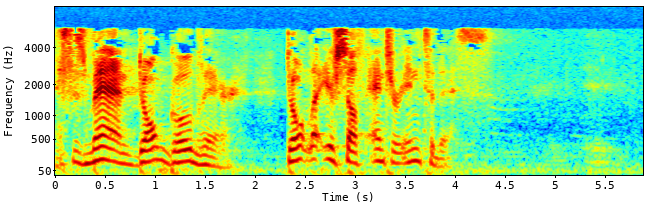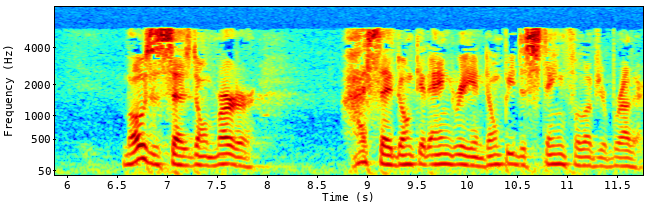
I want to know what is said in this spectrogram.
he says, Man, don't go there. Don't let yourself enter into this. Moses says, Don't murder. I say, don't get angry and don't be disdainful of your brother.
